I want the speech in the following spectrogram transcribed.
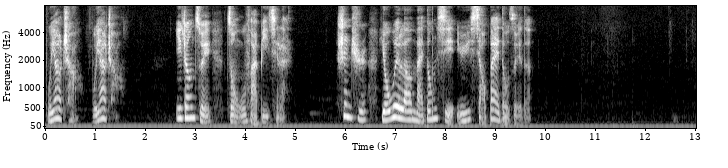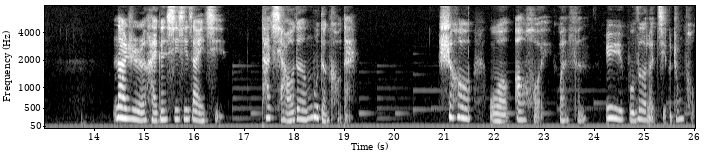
不要吵，不要吵。一张嘴总无法闭起来，甚至有为了买东西与小拜斗嘴的。那日还跟西西在一起，他瞧得目瞪口呆。事后我懊悔万分，郁郁不乐了几个钟头。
